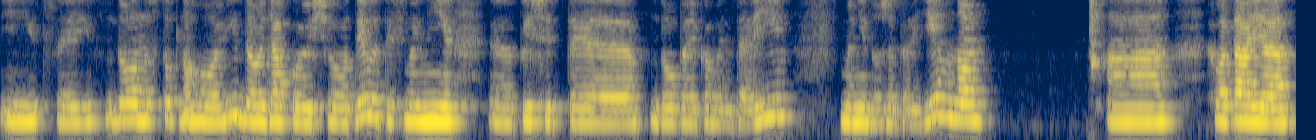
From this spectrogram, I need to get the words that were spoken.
І цей до наступного відео. Дякую, що дивитесь мені, е, пишете добрі коментарі. Мені дуже приємно. А, хватає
